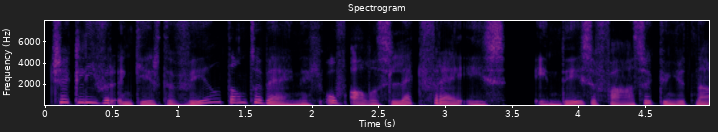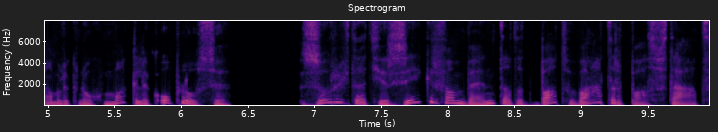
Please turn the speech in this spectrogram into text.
Check liever een keer te veel dan te weinig of alles lekvrij is. In deze fase kun je het namelijk nog makkelijk oplossen. Zorg dat je er zeker van bent dat het bad waterpas staat.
